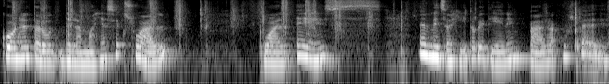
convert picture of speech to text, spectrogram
con el tarot de la magia sexual cuál es el mensajito que tienen para ustedes.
